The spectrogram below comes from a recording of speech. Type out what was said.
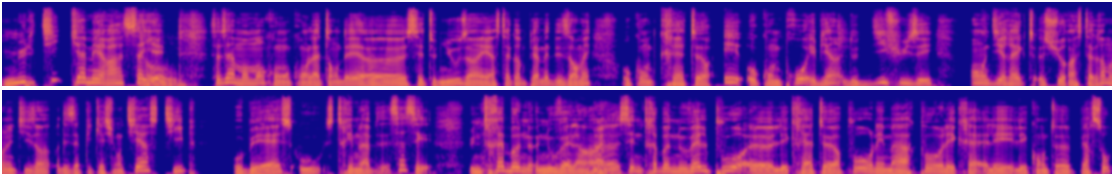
multicaméra. Ça y est, Oh. ça faisait un moment qu'on qu'on l'attendait cette news et Instagram permet désormais aux comptes créateurs et aux comptes pro eh bien de diffuser en direct sur Instagram en utilisant des applications tierces type OBS ou Streamlabs. Ça, c'est une très bonne nouvelle. hein. Ouais. C'est une très bonne nouvelle pour euh, les créateurs, pour les marques, pour les, les, les comptes euh, perso,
